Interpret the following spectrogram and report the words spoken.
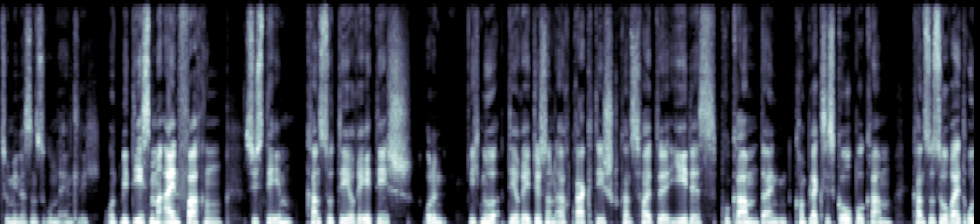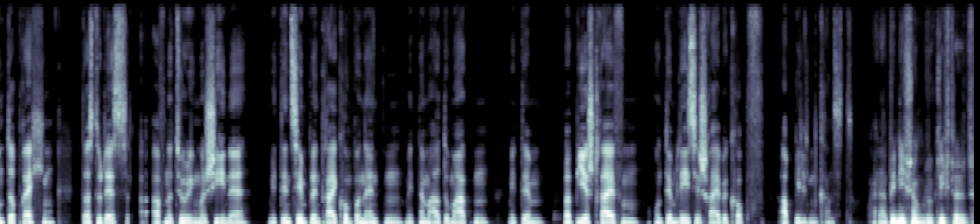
zumindest unendlich. Und mit diesem einfachen System kannst du theoretisch oder nicht nur theoretisch, sondern auch praktisch. Du kannst heute jedes Programm, dein komplexes Go-Programm, kannst du so weit runterbrechen, dass du das auf einer Turing-Maschine mit den simplen drei Komponenten, mit einem Automaten, mit dem Papierstreifen und dem Leseschreibekopf abbilden kannst. da bin ich schon glücklich, dass es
